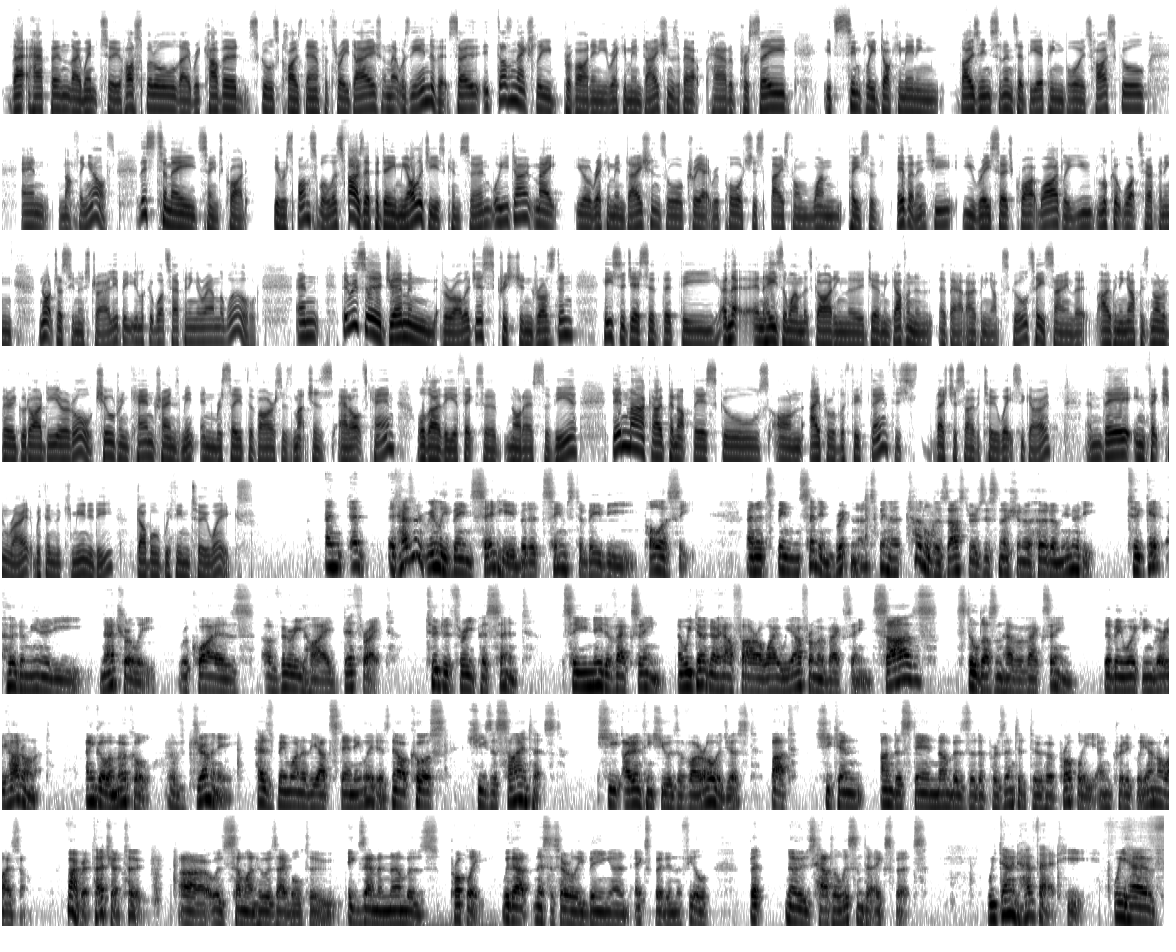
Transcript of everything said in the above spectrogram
That happened. They went to hospital, they recovered, schools closed down for three days, and that was the end of it. So it doesn't actually provide any recommendations about how to proceed. It's simply documenting those incidents at the Epping Boys High School and nothing else. This to me seems quite irresponsible. As far as epidemiology is concerned, well, you don't make your recommendations or create reports just based on one piece of evidence. You you research quite widely. You look at what's happening not just in Australia, but you look at what's happening around the world. And there is a German virologist, Christian Drosten. He suggested that the and that, and he's the one that's guiding the German government about opening up schools. He's saying that opening up is not a very good idea at all. Children can transmit and receive the virus as much as adults can, although the effects are not as severe. Denmark opened up their schools on April the 15th that's just over two weeks ago, and their infection rate within the community doubled within two weeks. And, and it hasn't really been said here, but it seems to be the policy. And it's been said in Britain, it's been a total disaster, is this notion of herd immunity. To get herd immunity naturally requires a very high death rate, 2 to 3%. So you need a vaccine. And we don't know how far away we are from a vaccine. SARS still doesn't have a vaccine. They've been working very hard on it. Angela Merkel of Germany has been one of the outstanding leaders. Now, of course, she's a scientist. She, I don't think she was a virologist, but she can understand numbers that are presented to her properly and critically analyze them. Margaret Thatcher, too, uh, was someone who was able to examine numbers properly without necessarily being an expert in the field. But knows how to listen to experts. We don't have that here. We have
